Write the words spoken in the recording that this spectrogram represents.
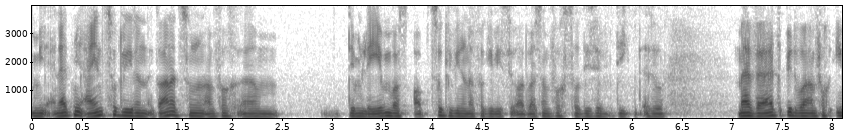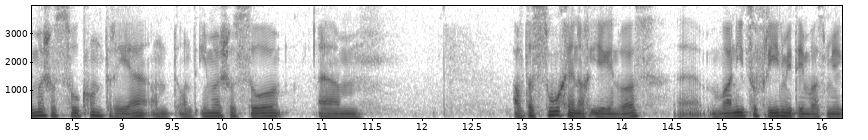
mich, nicht mich einzugliedern, gar nicht, sondern einfach ähm, dem Leben was abzugewinnen auf eine gewisse Art, weil es einfach so diese, die, also mein Weltbild war einfach immer schon so konträr und, und immer schon so ähm, auf der Suche nach irgendwas, äh, war nie zufrieden mit dem, was mir,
